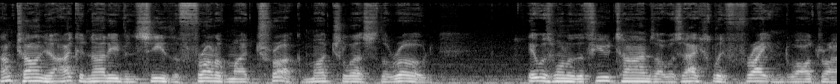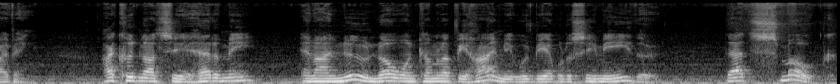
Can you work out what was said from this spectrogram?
I'm telling you, I could not even see the front of my truck, much less the road. It was one of the few times I was actually frightened while driving. I could not see ahead of me, and I knew no one coming up behind me would be able to see me either. That smoke,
